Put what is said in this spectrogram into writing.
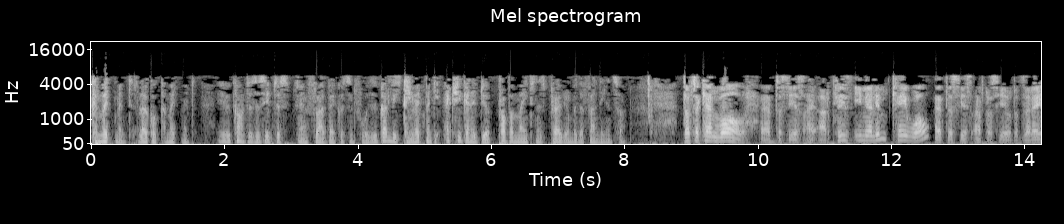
commitment, local commitment. We can't, as I said, just you know, fly backwards and forwards. There's got to be commitment. You're actually going to do a proper maintenance program with the funding and so on. Dr. Ken Wall at the CSIR. Please email him, kwall at the csir.co.za.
